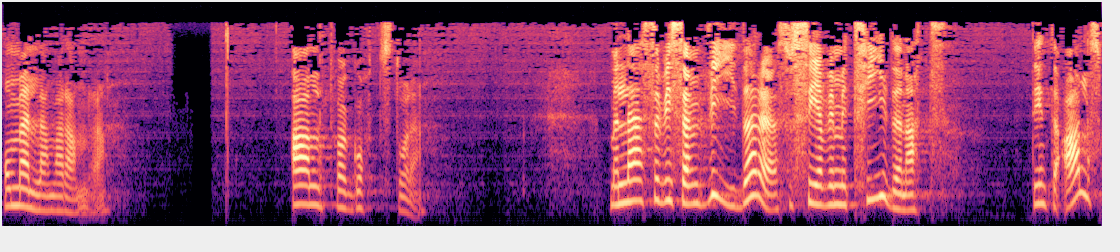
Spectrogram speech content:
och mellan varandra. Allt var gott, står det. Men läser vi sen vidare så ser vi med tiden att det inte alls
